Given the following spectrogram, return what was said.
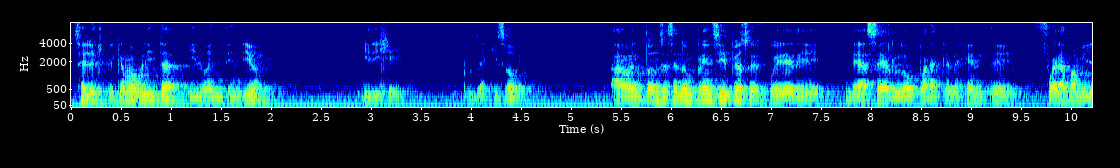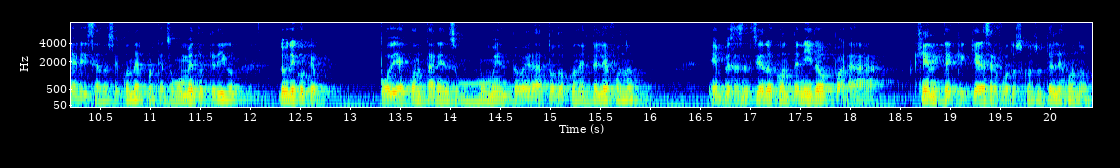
Se lo expliqué a mi abuelita y lo entendió. Y dije, pues de aquí soy. Ah, entonces en un principio se fue de, de, hacerlo para que la gente fuera familiarizándose con él, porque en su momento te digo, lo único que podía contar en su momento era todo con el teléfono. Empecé haciendo contenido para gente que quiere hacer fotos con su teléfono.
